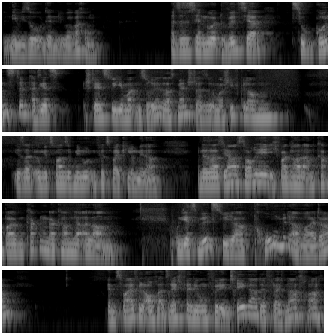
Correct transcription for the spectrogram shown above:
Nee, wieso denn Überwachung? Also es ist ja nur, du willst ja zugunsten, also jetzt stellst du jemanden zur Rede und sagst, Mensch, da ist irgendwas schiefgelaufen, ihr seid irgendwie 20 Minuten für zwei Kilometer. Und er sagt, ja, sorry, ich war gerade am beim Kacken, da kam der Alarm. Und jetzt willst du ja pro Mitarbeiter, im Zweifel auch als Rechtfertigung für den Träger, der vielleicht nachfragt,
